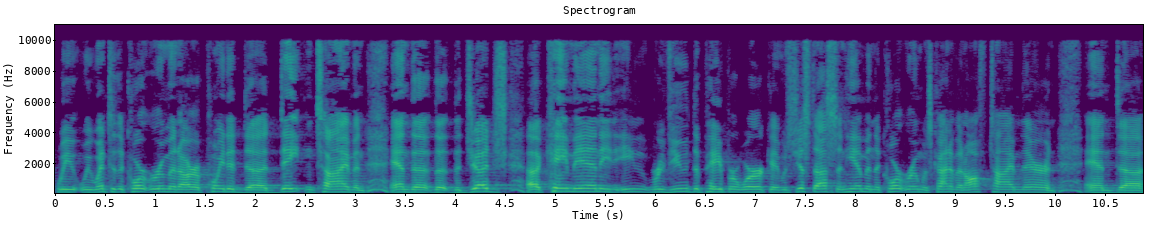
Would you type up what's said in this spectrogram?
We, we went to the courtroom at our appointed uh, date and time and, and the, the, the judge uh, came in, he, he, reviewed the paperwork. It was just us and him in the courtroom. It was kind of an off time there and, and, uh,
